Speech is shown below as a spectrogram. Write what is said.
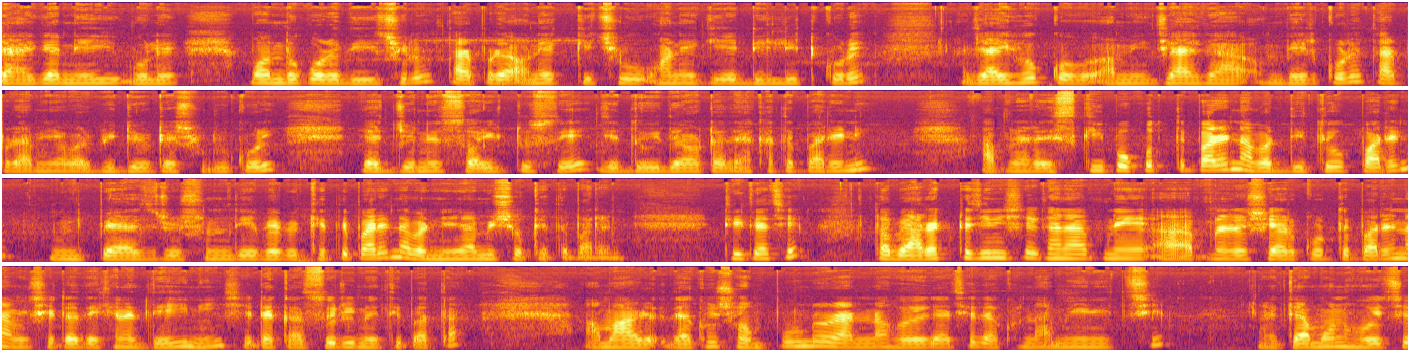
জায়গা নেই বলে বন্ধ করে দিয়েছিল। তারপরে অনেক কিছু, অনেক ইয়ে ডিলিট করে, যাই হোক আমি জায়গা বের করে, তারপরে আমি আবার ভিডিওটা শুরু করি। যার জন্য সরি টু সে যে দই দেওয়াটা দেখাতে পারিনি। আপনারা স্কিপও করতে পারেন, আবার দিতেও পারেন। পেঁয়াজ, রসুন দিয়ে এভাবে খেতে পারেন, আবার নিরামিষও খেতে পারেন। ঠিক আছে? তবে আরেকটা জিনিস এখানে আপনি আপনারা শেয়ার করতে পারেন, আমি সেটা এখানে দেইনি, সেটা কাসুরি মেথি পাতা। আমার দেখো সম্পূর্ণ রান্না হয়ে গেছে, দেখো নামিয়ে নিচ্ছি। কেমন হয়েছে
